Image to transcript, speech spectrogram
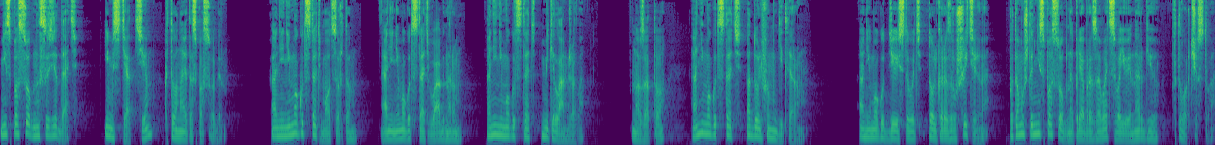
не способны созидать и мстят тем, кто на это способен. Они не могут стать Моцартом, они не могут стать Вагнером, они не могут стать Микеланджело. Но зато они могут стать Адольфом Гитлером. Они могут действовать только разрушительно, потому что не способны преобразовать свою энергию в творчество.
